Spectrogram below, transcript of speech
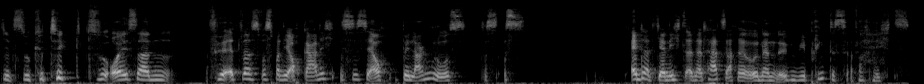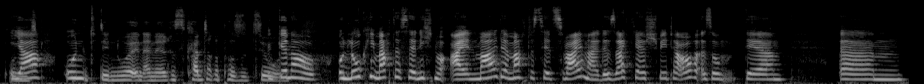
jetzt so Kritik zu äußern für etwas, was man ja auch gar nicht, es ist ja auch belanglos, das ist, ändert ja nichts an der Tatsache und dann irgendwie bringt es einfach nichts. Und Ja, und den nur in eine riskantere Position. Genau. Und Loki macht das ja nicht nur einmal, der macht das ja zweimal. Der sagt ja später auch, also der, ähm,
